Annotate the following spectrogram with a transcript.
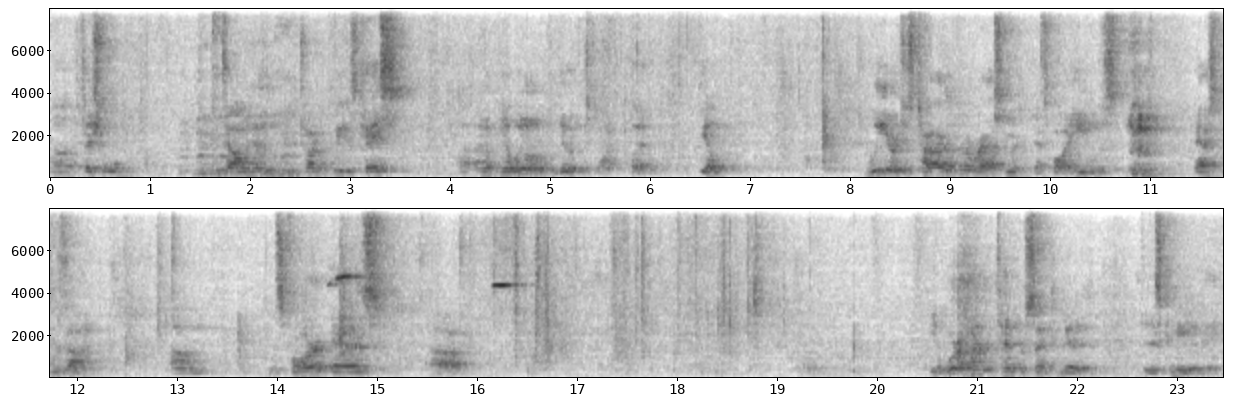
uh, official, telling him, trying to plead his case. Uh, You know, we don't know what to do at this point, but, you know, We are just tired of the harassment, that's why he was asked to resign. Um, As far as, uh, you know, we're hundred and ten percent committed to this community.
